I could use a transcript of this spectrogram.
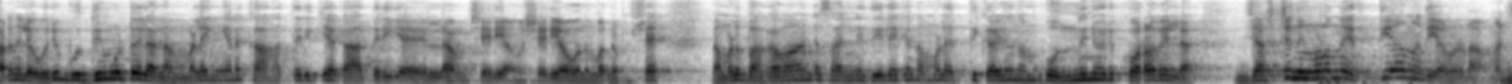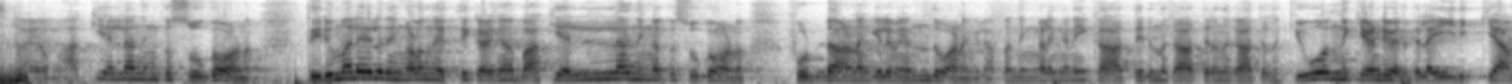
പറഞ്ഞില്ലേ ഒരു ബുദ്ധിമുട്ടില്ല നമ്മളിങ്ങനെ കാത്തിരിക്കുക കാത്തിരിക്കുക എല്ലാം ശരിയാവും ശരിയാവും എന്ന് പറഞ്ഞു. പക്ഷേ നമ്മൾ ഭഗവാന്റെ സന്നിധിയിലേക്ക് നമ്മൾ എത്തിക്കഴിഞ്ഞാൽ നമുക്ക് ഒന്നിനും ഒരു കുറവില്ല. ജസ്റ്റ് നിങ്ങളൊന്ന് എത്തിയാൽ മതി അവിടെ മനസ്സിലായോ? ബാക്കിയെല്ലാം നിങ്ങൾക്ക് സുഖമാണ്. തിരുമലയിൽ നിങ്ങളൊന്ന് എത്തിക്കഴിഞ്ഞാൽ ബാക്കി എല്ലാം നിങ്ങൾക്ക് സുഖമാണ്. ഫുഡ് ആണെങ്കിലും എന്തുവാണെങ്കിലും അപ്പം നിങ്ങളിങ്ങനെ ഈ കാത്തിരുന്ന് കാത്തിരുന്ന് കാത്തിരുന്ന് ക്യൂ ഒന്നും നിൽക്കേണ്ടി വരത്തില്ല. ഇരിക്കാം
